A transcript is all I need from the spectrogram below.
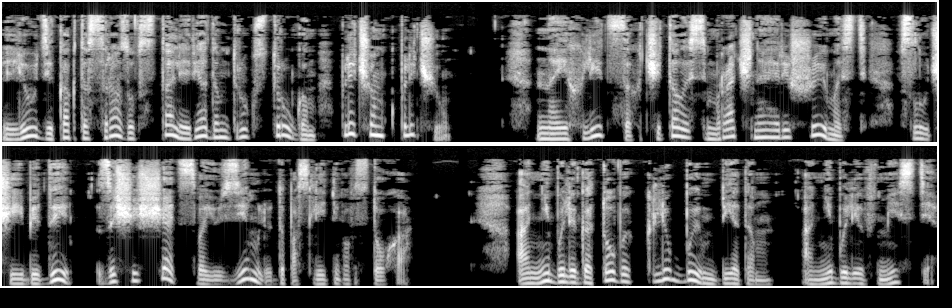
Люди как-то сразу встали рядом друг с другом, плечом к плечу. На их лицах читалась мрачная решимость в случае беды защищать свою землю до последнего вздоха. Они были готовы к любым бедам. Они были вместе.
